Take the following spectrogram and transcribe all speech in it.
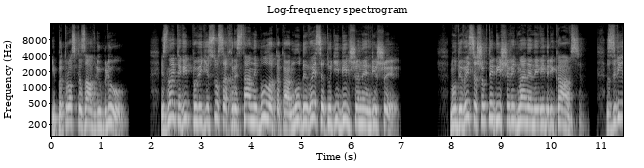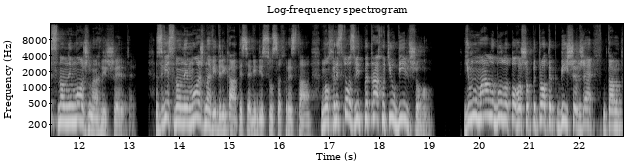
І Петро сказав: Люблю. І знаєте, відповідь Ісуса Христа не була така: ну дивися, тоді більше не гріши. Ну, дивися, щоб ти більше від мене не відрікався. Звісно, не можна грішити. Звісно, не можна відрікатися від Ісуса Христа. Но Христос від Петра хотів більшого. Йому мало було того, що Петро більше вже там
